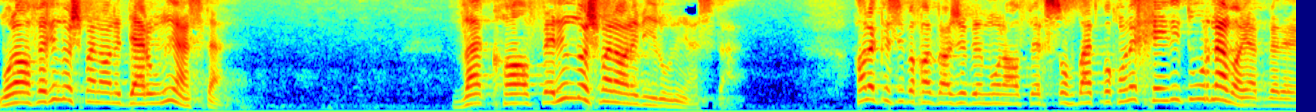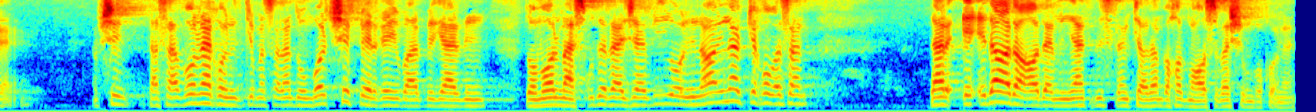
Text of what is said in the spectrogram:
منافقین دشمنان درونی هستند و کافرین دشمنان بیرونی هستند حالا کسی بخواد راجع به منافق صحبت بکنه خیلی دور نباید بره. تصور نکنید که مثلا دنبال چه فرقه ای باید بگردیم؟ دنبال مسعود رجوی و اینا. اینا که خب اصلا در اعداد آدمیت نیستن که آدم بخواد محاسبهشون بکنه.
